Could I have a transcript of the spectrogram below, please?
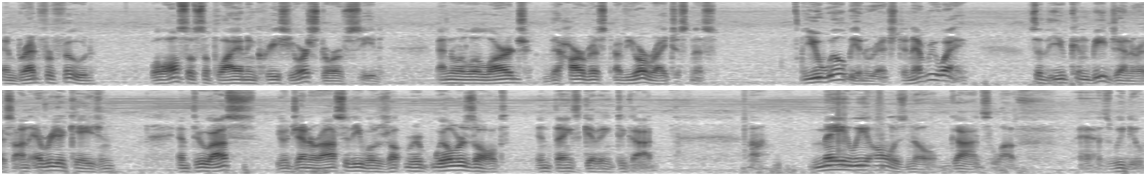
and bread for food will also supply and increase your store of seed and will enlarge the harvest of your righteousness. You will be enriched in every way so that you can be generous on every occasion. And through us, your generosity will, will result in thanksgiving to God. Uh, may we always know God's love as we do.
